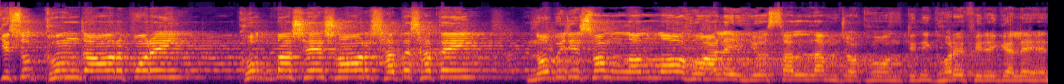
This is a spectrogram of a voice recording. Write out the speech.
কিছুক্ষণ যাওয়ার পরেই খুদ্া শেষ হওয়ার সাথে সাথেই নবীজি সাল্লাল্লাহু আলাইহি সাল্লাম যখন তিনি ঘরে ফিরে গেলেন,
